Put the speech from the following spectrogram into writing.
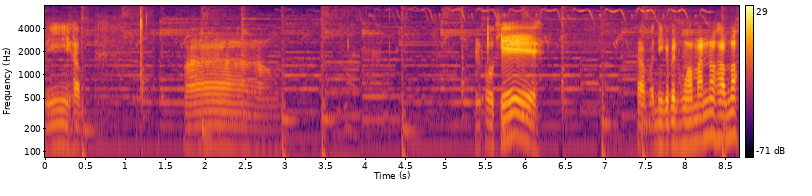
นี่ครับว้าว โอเค ครับอันนี้ก็เป็นหัวมันเนาะครับเนาะ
